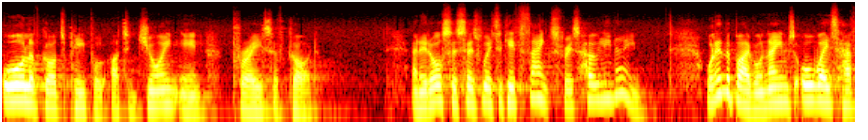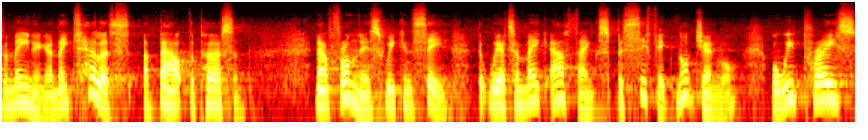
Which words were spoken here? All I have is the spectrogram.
all of God's people are to join in praise of God. And it also says we're to give thanks for his holy name. Well, in the Bible, names always have a meaning and they tell us about the person. Now, from this, we can see that we are to make our thanks specific, not general. When we praise,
